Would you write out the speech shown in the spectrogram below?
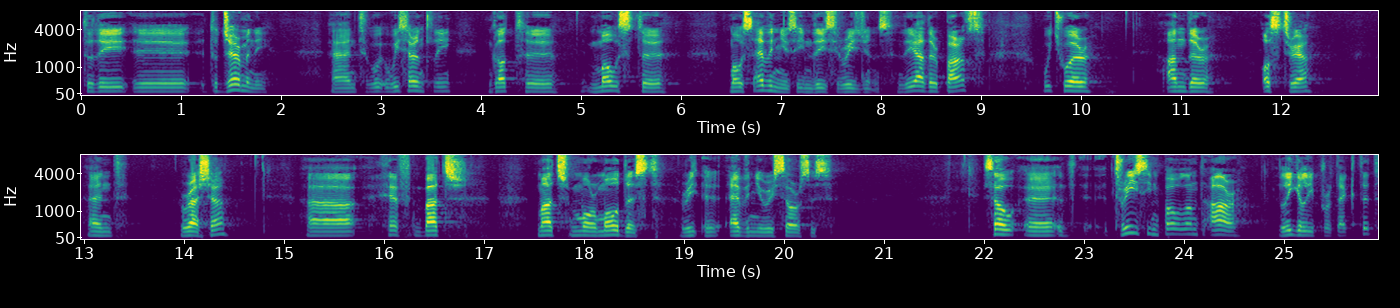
to the uh, to Germany and we certainly got uh, most uh, most avenues in these regions. The other parts, which were under Austria and Russia, uh, have much much more modest re uh, avenue resources. So uh, trees in Poland are legally protected.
